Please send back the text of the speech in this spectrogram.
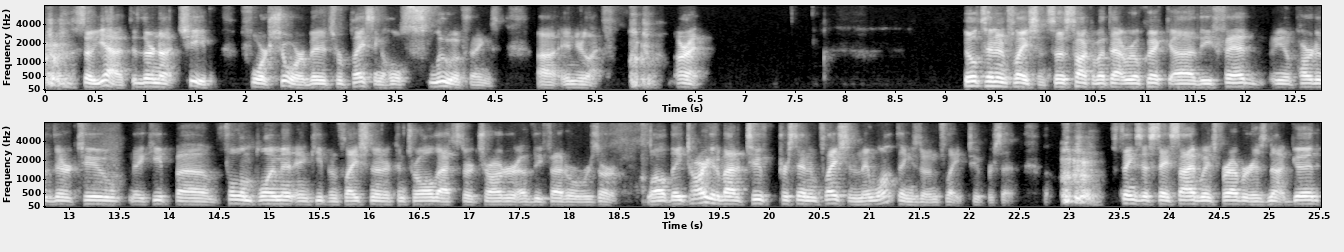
so yeah they're not cheap for sure, but it's replacing a whole slew of things uh, in your life. All right. Built-in inflation. So let's talk about that real quick. Uh, the Fed, you know, part of their two, they keep uh, full employment and keep inflation under control. That's their charter of the Federal Reserve. Well, they target about a two percent inflation, and they want things to inflate two percent. things that stay sideways forever is not good.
